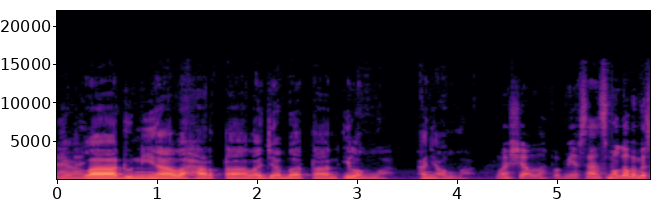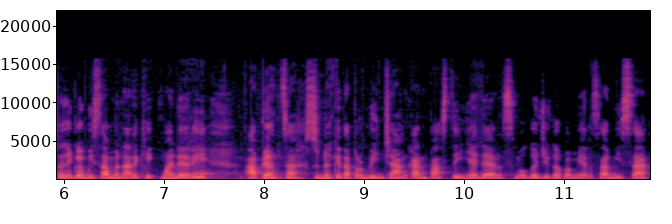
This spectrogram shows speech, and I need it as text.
Ya, la dunia, la harta, la jabatan, ilallah. Hanya Allah. Masya Allah pemirsa. Semoga pemirsa juga bisa menarik hikmah dari apa yang sudah kita perbincangkan pastinya dan semoga juga pemirsa bisa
